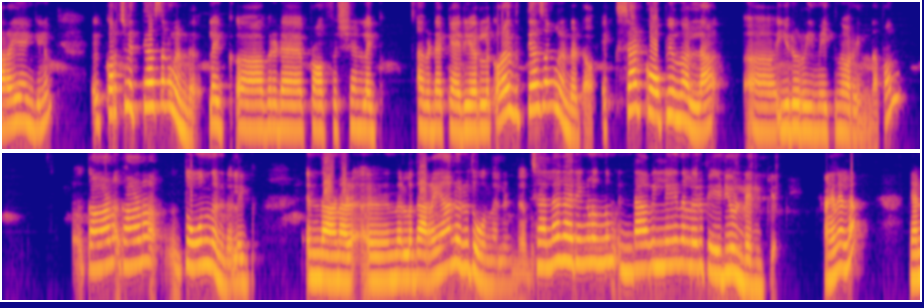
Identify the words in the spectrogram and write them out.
അറിയാമെങ്കിലും കുറച്ച് വ്യത്യാസങ്ങളുണ്ട്. ലൈക്ക് അവരുടെ പ്രൊഫഷൻ ലൈക്ക് അവരുടെ കരിയറിൽ കുറെ വ്യത്യാസങ്ങളുണ്ട് കേട്ടോ എക്സാക്ട് കോപ്പി ഒന്നും അല്ല ഈ ഒരു റീമേക്ക് എന്ന് പറയുന്നത്. അപ്പം കാണ കാണാ തോന്നുന്നുണ്ട്. ലൈക്ക് എന്താണ് എന്നുള്ളത് അറിയാനൊരു തോന്നലുണ്ട്. ചില കാര്യങ്ങളൊന്നും ഉണ്ടാവില്ലേ എന്നുള്ളൊരു പേടിയുണ്ട് എനിക്ക്. അങ്ങനെയല്ല ഞാൻ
